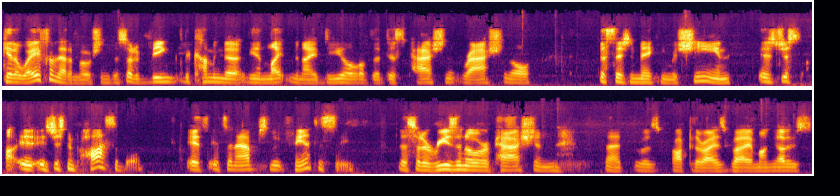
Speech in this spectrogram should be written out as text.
get away from that emotion, the sort of being becoming the, the enlightenment ideal of the dispassionate, rational decision making machine is just uh, is just impossible it's it's an absolute fantasy. The sort of reason over passion that was popularized by, among others,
